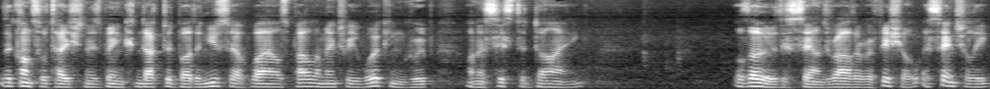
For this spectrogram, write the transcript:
The consultation is being conducted by the New South Wales Parliamentary Working Group on Assisted Dying. Although this sounds rather official, essentially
